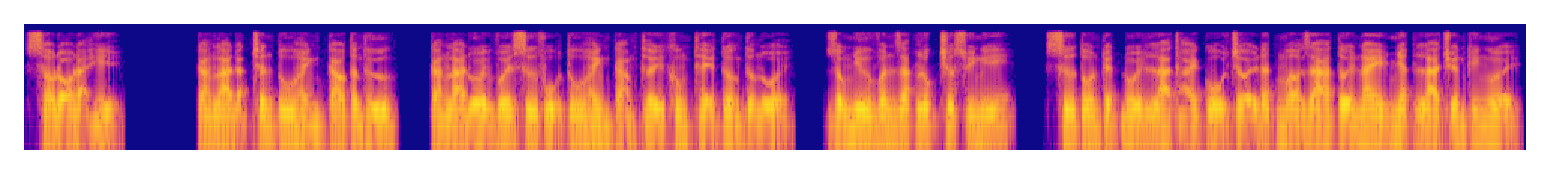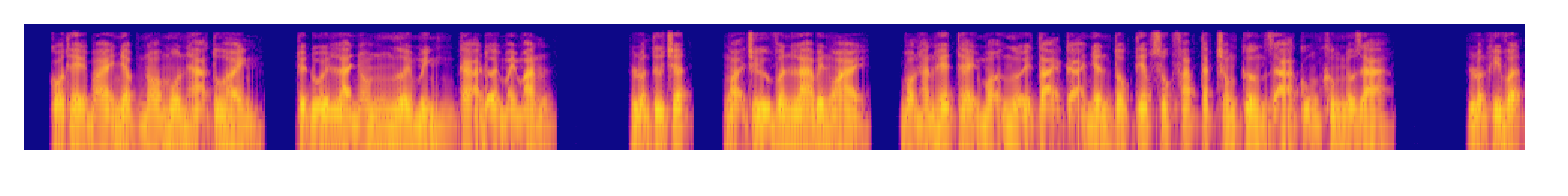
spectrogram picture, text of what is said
sau đó đại hỷ càng là đặt chân tu hành cao tầng thứ càng là đối với sư phụ tu hành cảm thấy không thể tưởng tượng nổi, giống như vân giác lúc trước suy nghĩ, sư tôn tuyệt đối là thái cổ trời đất mở ra tới nay nhất là truyền kỳ người, có thể bái nhập nó môn hạ tu hành, tuyệt đối là nhóm người mình cả đời may mắn. Luận tư chất, ngoại trừ vân la bên ngoài, bọn hắn hết thể mọi người tại cả nhân tộc tiếp xúc pháp tắc trong cường giả cũng không nô ra. Luận khí vận,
